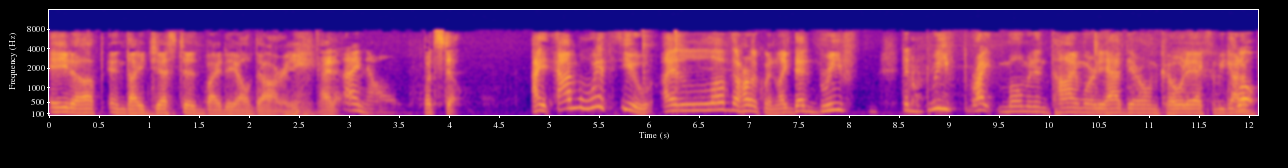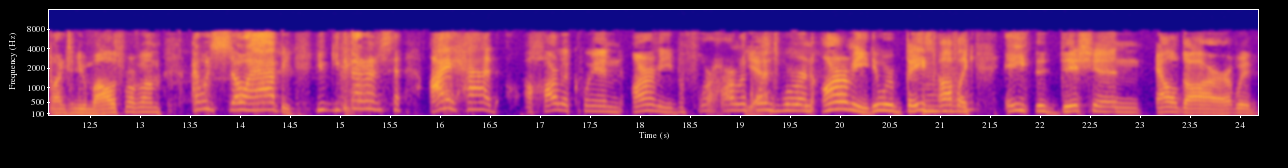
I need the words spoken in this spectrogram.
ate up and digested by the Aeldari. I know, I know. but still, I I'm with you. I love the Harlequin. Like that brief that brief bright moment in time where they had their own codex and we got Well- a bunch of new models from them. I was so happy. You you gotta understand. I had a Harlequin army before Harlequins were an army. They were based off like eighth edition Eldar with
